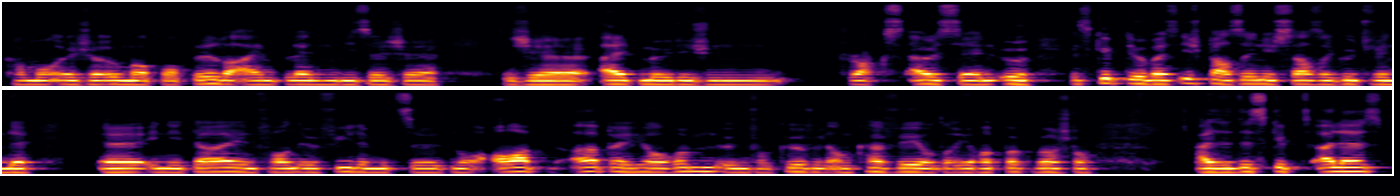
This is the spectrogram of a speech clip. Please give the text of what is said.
kann man euch ja immer ein paar Bilder einblenden, wie solche, solche altmodischen Trucks aussehen. Oh, es gibt ja, was ich persönlich sehr, sehr gut finde, äh, in Italien fahren auch viele mit so einer Ape hier rum und verkaufen ihren Kaffee oder ihre Backwürster. Also das gibt's alles.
